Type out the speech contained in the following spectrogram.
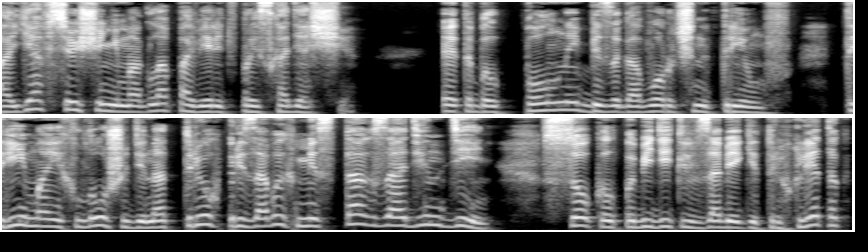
а я все еще не могла поверить в происходящее. Это был полный безоговорочный триумф. Три моих лошади на трех призовых местах за один день. Сокол – победитель в забеге трехлеток,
